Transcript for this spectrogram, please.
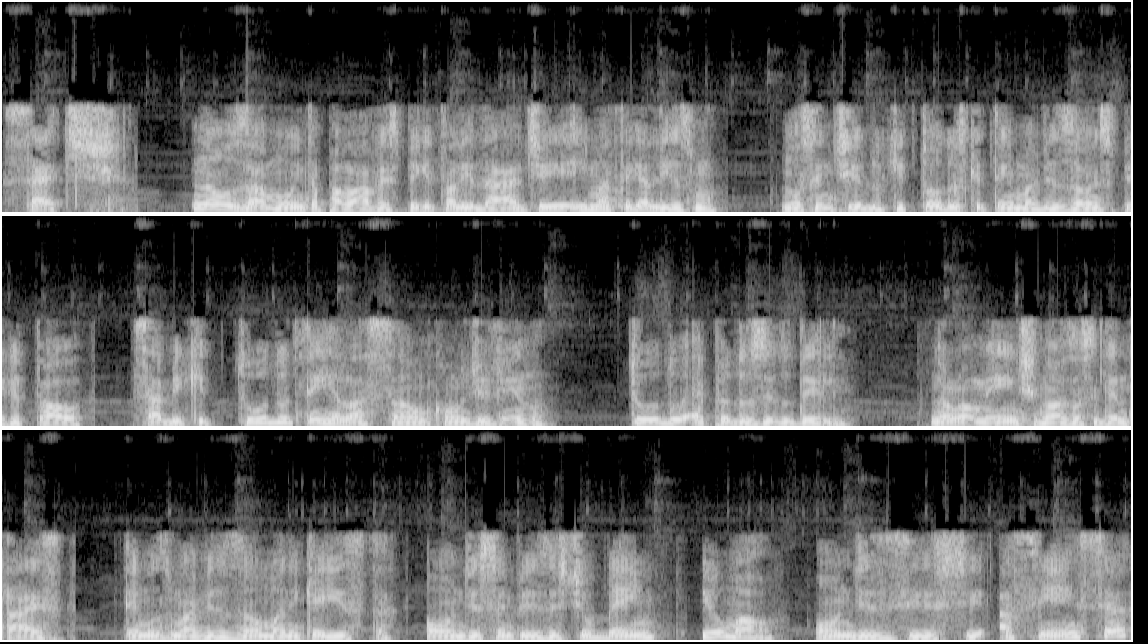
7. Não usar muito a palavra espiritualidade e materialismo, no sentido que todos que têm uma visão espiritual sabem que tudo tem relação com o divino. Tudo é produzido dele. Normalmente, nós ocidentais temos uma visão maniqueísta, onde sempre existiu o bem e o mal, onde existe a ciência,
